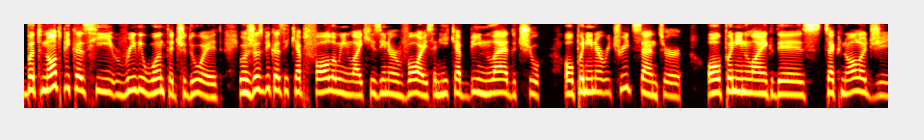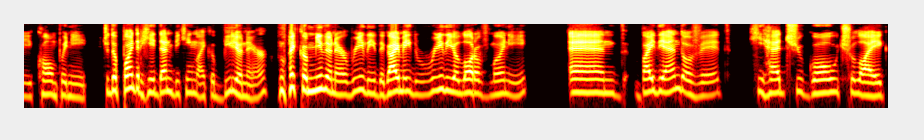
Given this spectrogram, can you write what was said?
but not because he really wanted to do it. It was just because he kept following like his inner voice and he kept being led to opening a retreat center, opening like this technology company to the point that he then became like a billionaire, like a millionaire, really. The guy made really a lot of money. And by the end of it, he had to go to like,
